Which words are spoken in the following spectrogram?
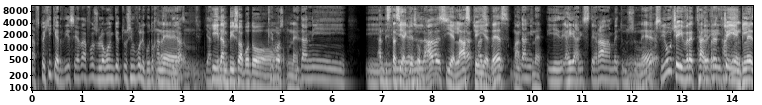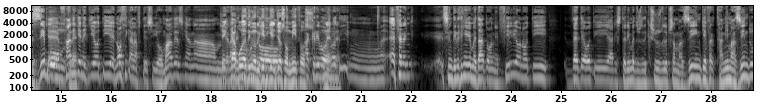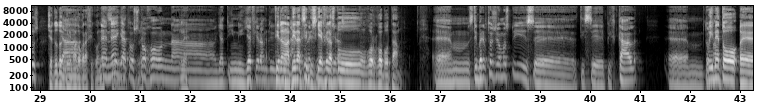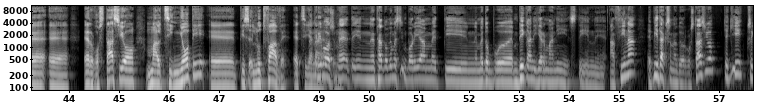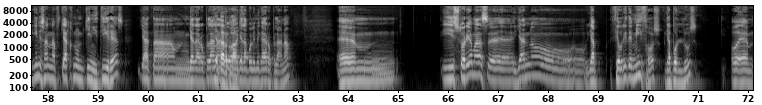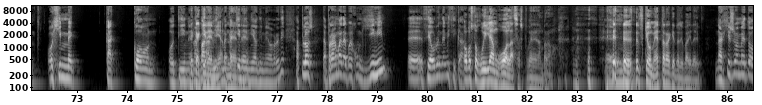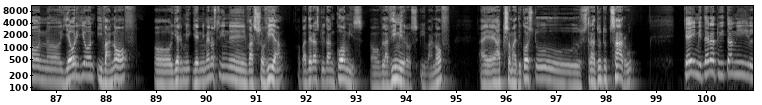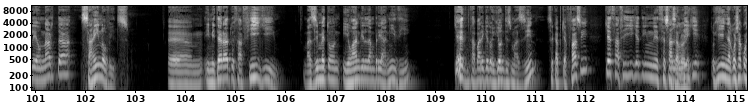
αυτό έχει κερδίσει έδαφος λόγω και του συμβολικού του Ναι, χαρακτήρας. και ήταν πίσω από το. Ακριβώς, ναι. Ήταν οι, οι Αντιστασιακές η Ελλάς, ομάδες, η Ελλάς α, και οι μαζί με- ΕΔΕΣ, Ήταν μάλιστα, ναι. η, η αριστερά με τους Ναι, δεξιούς και οι Βρετα- και και οι Βρετανοί. Εγγλέζοι και που- φάνηκε ναι. εκεί ότι ενώθηκαν αυτές οι ομάδες για να Και για να κάπου πετύχουν δημιουργήθηκε το- και ως ο μύθος. Ακριβώς, Ναι, ναι. ότι μ, έφερε, συντηρήθηκε και μετά των εμφύλιων ότι δέτε ότι οι αριστεροί με τους δεξιούς δούλεψαν μαζί και οι Βρετανοί μαζί τους. Και τούτον για- κινηματογραφικό, Ναι, έτσι, ναι, ναι. για το στόχο να, Ναι. για την γέφυρα του. Την ανατείναξη της γέφυρας του Γοργοποτάμου. Ε, στην περίπτωση όμως της, ε, της ε, Πυρκάλ ε, το Που είναι το ε, ε, εργοστάσιο Μαλτσινιώτη ε, της Λουτφάβε. Έτσι, για Ακριβώς, να, με την, θα το δούμε στην πορεία με, την, με το που μπήκαν οι Γερμανοί στην ε, Αθήνα, επίταξαν το εργοστάσιο και εκεί ξεκίνησαν να φτιάχνουν κινητήρες για τα, για τα αεροπλάνα, Για τα αεροπλάνα. και- για τα πολεμικά αεροπλάνα. Ε, η ιστορία μας, ε, Γιάννο, για, θεωρείται μύθος για πολλούς, Ο, ε, όχι με κακόν ότι είναι Με ένα κακή παραδεί- έννοια, με ναι, κακή ναι. έννοια ότι είναι ένα παραδείγμα. Απλώς τα πράγματα που έχουν γίνει ε, θεωρούνται μυθικά. Όπως το William Wallace, ας πούμε, ένα πράγμα. Δυο μέτρα κτλ. κτλ. Να αρχίσουμε με τον ε, Γεώργιο Ιβανόφ, ο γερμι- γεννημένος στην ε, Βαρσοβία. Ο πατέρας του ήταν κόμις, ο Βλαδίμηρος Ιβανόφ, ε, αξιωματικός του στρατού του Τσάρου και η μητέρα του ήταν η Λεωνάρτα Σαΐνοβιτς. Ε, η μητέρα του θα φύγει μαζί με τον Ιωάννη Λαμπριανίδη και θα πάρει και το γιο της μαζί σε κάποια φάση και θα φύγει για την Θεσσαλονίκη το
